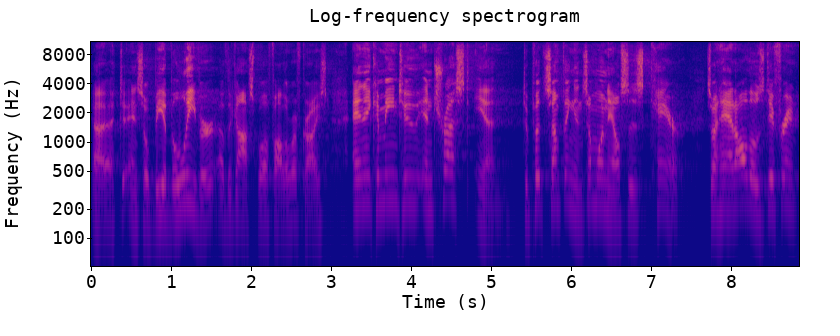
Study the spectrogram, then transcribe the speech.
Uh, to, and so be a believer of the gospel, a follower of Christ. And it can mean to entrust in, to put something in someone else's care. So it had all those different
